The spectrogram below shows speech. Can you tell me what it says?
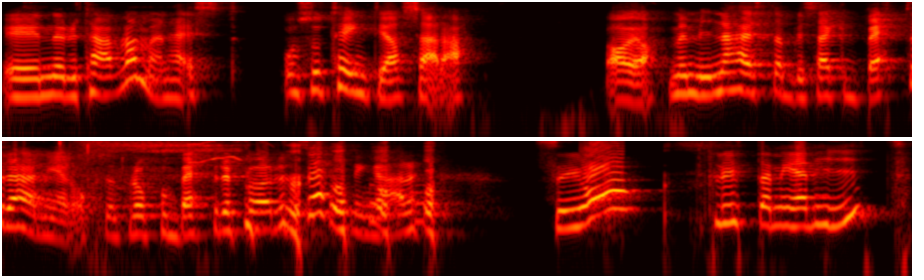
eh, när du tävlar med en häst. Och så tänkte jag så här, ja ja, men mina hästar blir säkert bättre här nere också för att få bättre förutsättningar. så jag flyttade ner hit.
